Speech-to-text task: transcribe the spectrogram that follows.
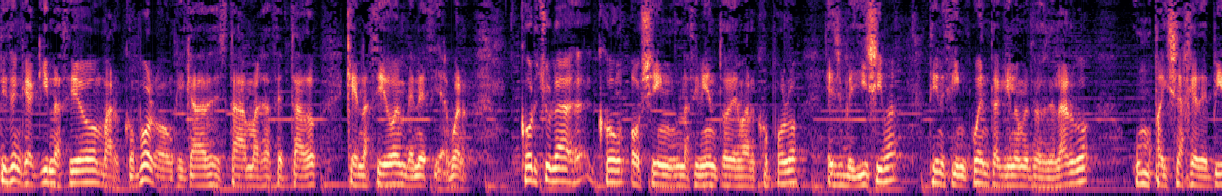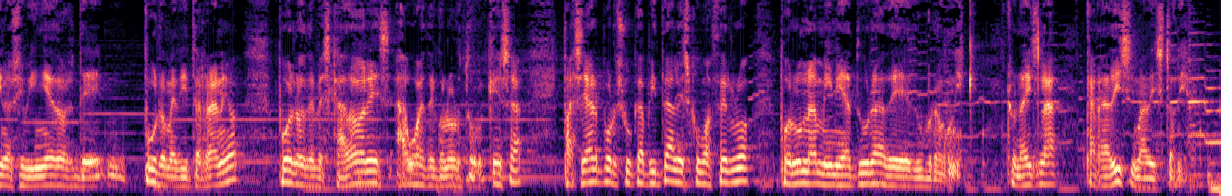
Dicen que aquí nació Marco Polo, aunque cada vez está más aceptado que nació en Venecia. Bueno, Córchula, con o sin nacimiento de Marco Polo, es bellísima, tiene 50 kilómetros de largo, un paisaje de pinos y viñedos de puro Mediterráneo, pueblo de pescadores, aguas de color turquesa. Pasear por su capital es como hacerlo por una miniatura de Dubrovnik. Es una isla cargadísima de historia.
